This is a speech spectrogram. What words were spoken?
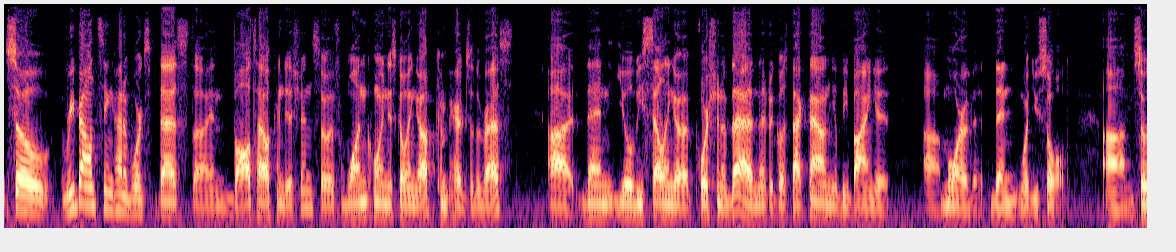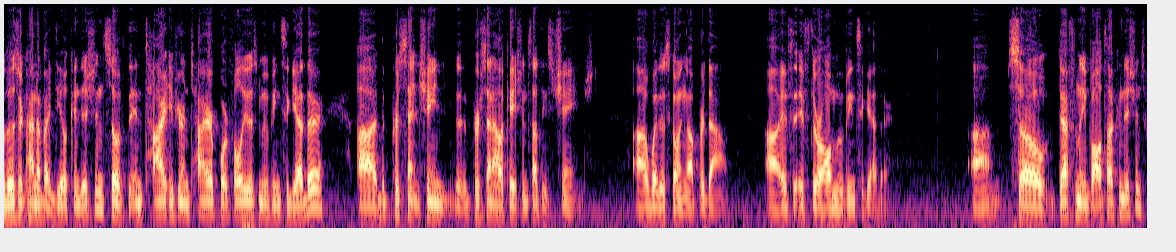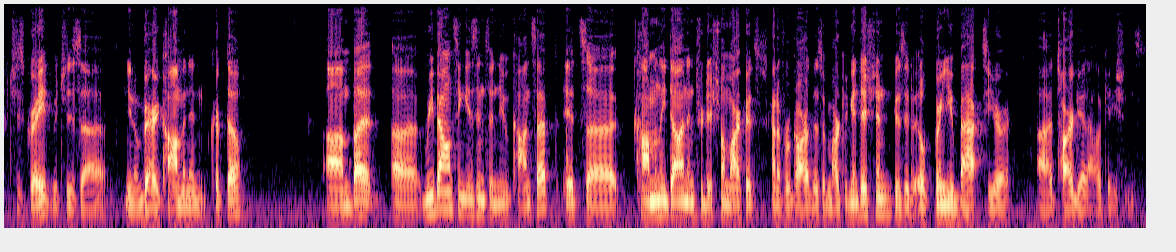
So rebalancing kind of works best uh, in volatile conditions. So if one coin is going up compared to the rest, uh, then you'll be selling a portion of that, and if it goes back down, you'll be buying it uh, more of it than what you sold. Um, so those are kind of ideal conditions. So if the entire if your entire portfolio is moving together, uh, the percent change, the percent allocation, something's changed, uh, whether it's going up or down. Uh, if if they're all moving together. Um, so definitely volatile conditions, which is great, which is uh, you know very common in crypto. Um, but uh, rebalancing isn't a new concept. It's uh, commonly done in traditional markets, kind of regardless of market condition, because it, will bring you back to your uh, target allocations.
